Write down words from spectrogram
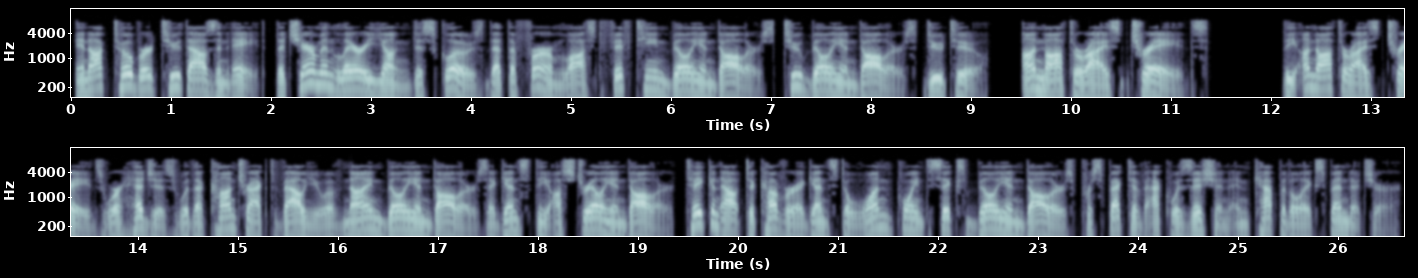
In October 2008, the chairman Larry Yung disclosed that the firm lost $15 billion, $2 billion due to unauthorized trades. The unauthorized trades were hedges with a contract value of $9 billion against the Australian dollar, taken out to cover against a $1.6 billion prospective acquisition and capital expenditure.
